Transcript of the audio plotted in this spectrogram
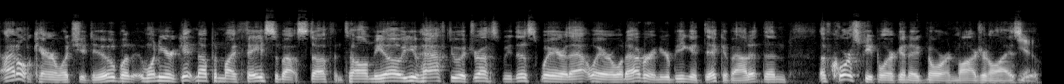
I don't care what you do, but when you're getting up in my face about stuff and telling me, "Oh, you have to address me this way or that way or whatever," and you're being a dick about it, then of course people are going to ignore and marginalize Yeah. you.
